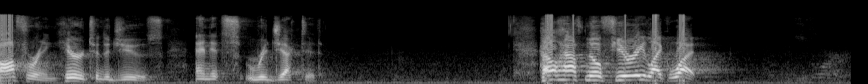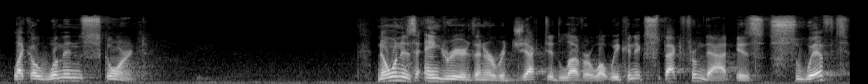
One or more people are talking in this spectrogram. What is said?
offering here to the Jews, and it's rejected. Hell hath no fury like what? Like a woman scorned. No one is angrier than a rejected lover. What we can expect from that is swift,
